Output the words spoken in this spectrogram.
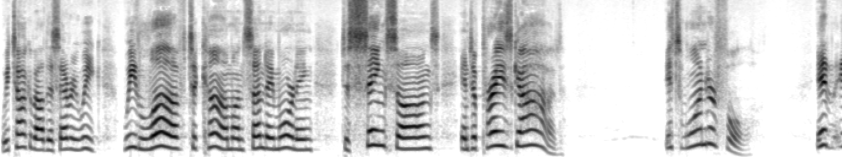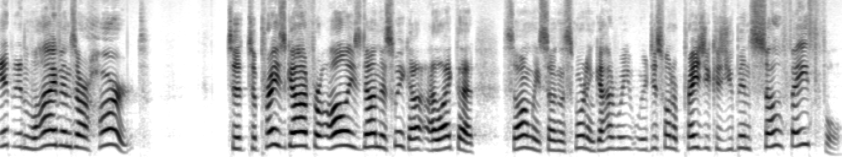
We talk about this every week. We love to come on Sunday morning to sing songs and to praise God. It's wonderful. It, it enlivens our heart to, to praise God for all He's done this week. I, I like that song we sung this morning. God, we, we just want to praise you because you've been so faithful.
